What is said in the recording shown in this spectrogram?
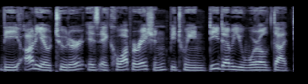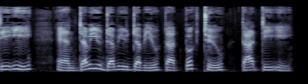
The audio tutor is a cooperation between dwworld.de and www.book2.de.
